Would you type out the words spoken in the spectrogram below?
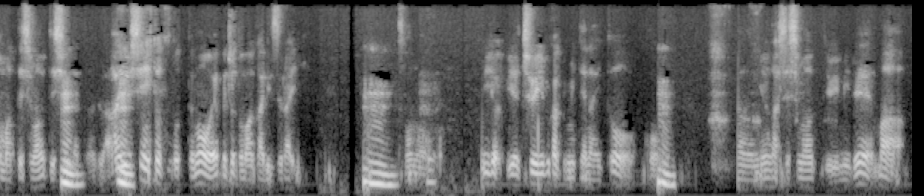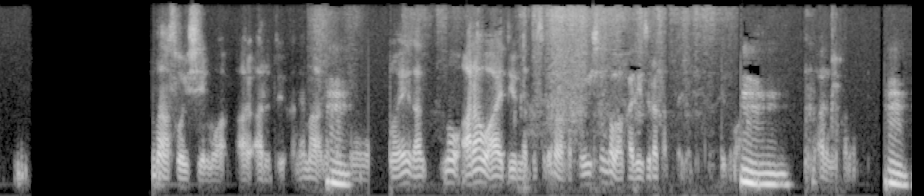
止まってしまうっていうシーンだったん。だけど、ああいうシーン一つとっても、やっぱりちょっとわかりづらい。うん、その、いや注意深く見てないと、こう、うんあの見逃してしまうっていう意味で、まあ、まあ、そういうシーンもああるというかね、まあ、なんかこの,、この映画のあらをあえて言うんだとすれば、なんかそういうシーンが分かりづらかったりだとかっていううん、のはあるのかな。うん。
